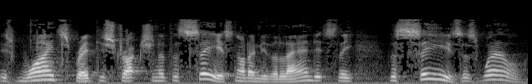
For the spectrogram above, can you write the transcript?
It's widespread destruction of the sea. It's not only the land, it's the, the seas as well.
